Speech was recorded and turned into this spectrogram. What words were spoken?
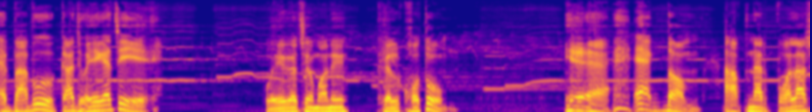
এ, বাবু কাজ হয়ে গেছে? হয়ে গেছে মানে খেল খতম। হ্যাঁ একদম। আপনার পলাশ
